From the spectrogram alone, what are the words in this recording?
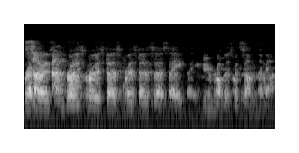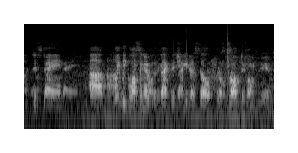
Rose, So, Rose, um, Rose, Rose does Rose does uh, say tomb robbers with some amount of disdain, um, completely glossing over the fact that she herself has robbed a few tombs.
